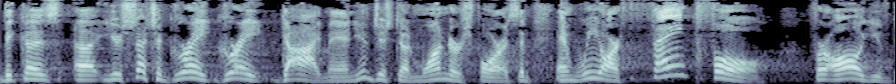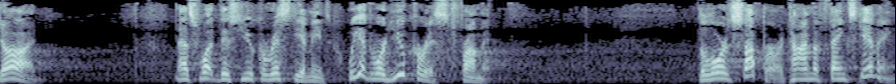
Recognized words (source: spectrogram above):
because uh, you're such a great, great guy, man. You've just done wonders for us, and and we are thankful for all you've done. That's what this Eucharistia means. We get the word Eucharist from it. The Lord's Supper, a time of thanksgiving.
